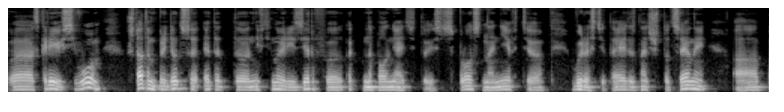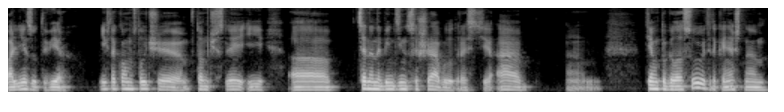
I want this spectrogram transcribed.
а, скорее всего, штатам придется этот э, нефтяной резерв э, как-то наполнять, то есть спрос на нефть э, вырастет, а это значит, что цены полезут вверх. И в таком случае, в том числе и цены на бензин США будут расти, а тем, кто голосует, это, конечно,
